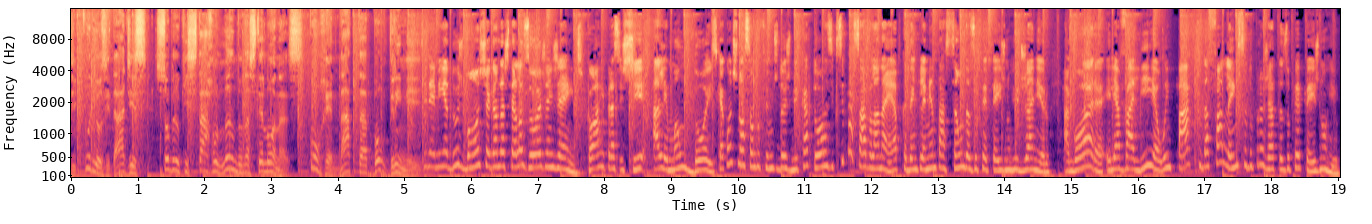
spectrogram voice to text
e curiosidades sobre o que está rolando nas telonas, com Renata Boldrini. Cineminha dos bons chegando às telas hoje, hein, gente? Corre para assistir Alemão 2, que é a continuação do filme de 2014, que se passava lá na época da implementação das UPPs no Rio de Janeiro. Agora, ele avalia o impacto da falência do projeto das UPPs no Rio.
